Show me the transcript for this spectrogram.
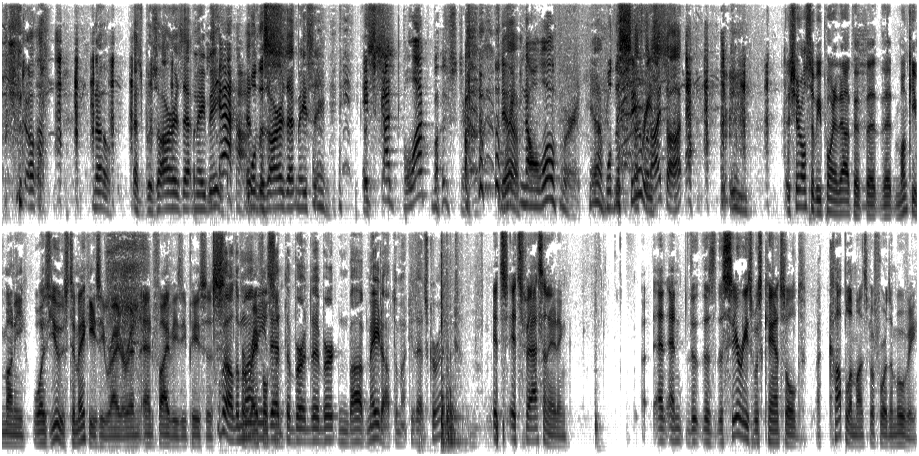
No, no. As bizarre as that may be, Yeah. as Well, the bizarre as that may seem. It's got blockbuster Yeah. written all over it. Yeah. Well, the That's what series- I thought. It should also be pointed out that, that, that Monkee money was used to make Easy Rider and, and Five Easy Pieces. Well, the for money Rafelson. that the Bert, the Bert and Bob made off the Monkees. That's correct. it's it's fascinating, and and the, the the series was canceled a couple of months before the movie,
